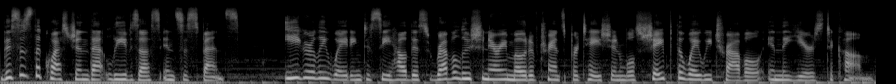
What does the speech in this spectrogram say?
This is the question that leaves us in suspense, eagerly waiting to see how this revolutionary mode of transportation will shape the way we travel in the years to come.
